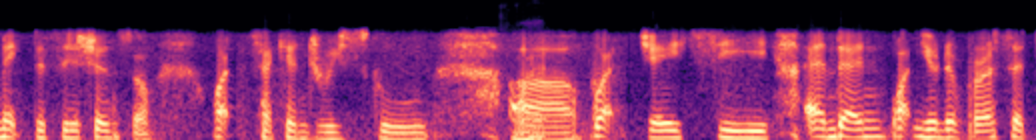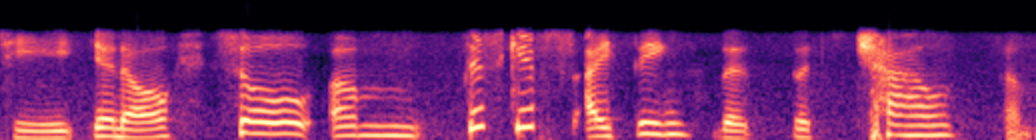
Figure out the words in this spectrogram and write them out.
make decisions of what secondary school, uh, what JC, and then what university, you know. So um, this gives, I think, the the child um,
